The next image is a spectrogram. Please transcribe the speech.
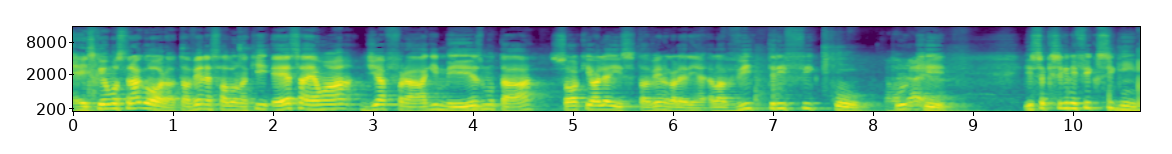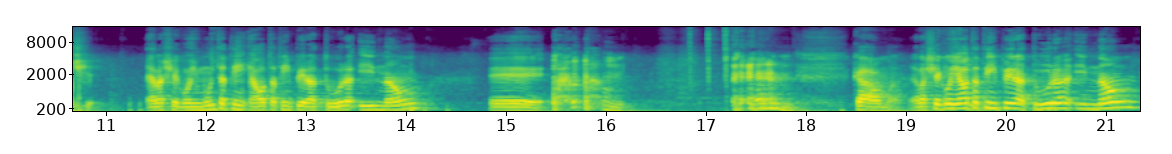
É isso que eu ia mostrar agora, ó. Tá vendo essa lona aqui? Essa é uma diafragma mesmo, tá? Só que olha isso, tá vendo, galerinha? Ela vitrificou. Ela Por quê? Isso aqui significa o seguinte: ela chegou em muita tem- alta temperatura e não. É... Calma. Ela chegou em alta temperatura e não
